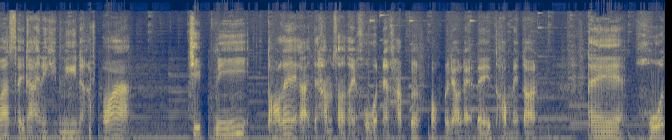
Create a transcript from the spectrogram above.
ว่าใส่ได้ในคลิปนี้นะครับ เพราะว่าคลิปนี้ตอนแรกอะจะทำสอนใส่โค้ดนะครับก็บอกไปแล้วแหละในทอมในตอน แต่โค้ด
